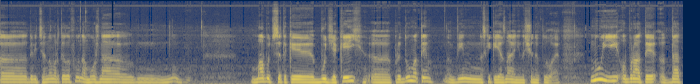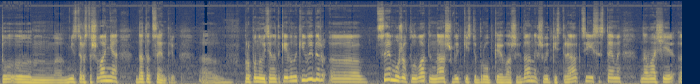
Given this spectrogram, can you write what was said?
е, дивіться, номер телефона можна, ну, мабуть, все-таки будь-який придумати. Він, наскільки я знаю, ні на що не впливає. Ну і обрати дату ем, місце розташування дата-центрів. Е, Пропонується на такий великий вибір. Е, Це може впливати на швидкість обробки ваших даних, швидкість реакції системи на ваші е,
